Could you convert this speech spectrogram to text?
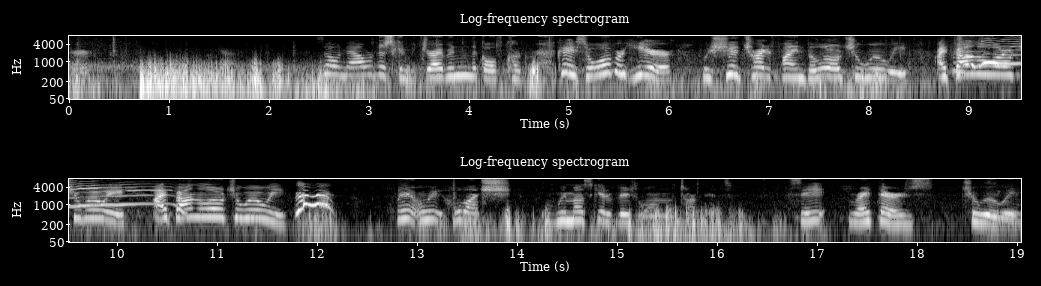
there. Yeah. So now we're just gonna be driving the golf cart around. Okay, so over here, we should try to find the little chihuahua. I found the little chihuahua. I found the little chihuahua. wait, wait, hold on, shh. We must get a visual on the target. See, right there's chihuahua.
